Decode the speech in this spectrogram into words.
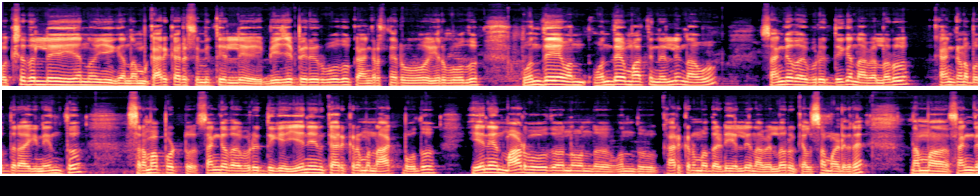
ಪಕ್ಷದಲ್ಲಿ ಏನು ಈಗ ನಮ್ಮ ಕಾರ್ಯಕಾರಿ ಸಮಿತಿಯಲ್ಲಿ ಬಿ ಜೆ ಪಿಯರು ಇರ್ಬೋದು, ಕಾಂಗ್ರೆಸ್ನವರು ಇರ್ಬೋದು, ಒಂದೇ ಒಂದು, ಒಂದೇ ಮಾತಿನಲ್ಲಿ ನಾವು ಸಂಘದ ಅಭಿವೃದ್ಧಿಗೆ ನಾವೆಲ್ಲರೂ ಕಂಕಣಬದ್ಧರಾಗಿ ನಿಂತು ಶ್ರಮಪಟ್ಟು ಸಂಘದ ಅಭಿವೃದ್ಧಿಗೆ ಏನೇನು ಕಾರ್ಯಕ್ರಮವನ್ನು ಹಾಕ್ಬೋದು, ಏನೇನು ಮಾಡ್ಬೋದು ಅನ್ನೋ ಒಂದು ಒಂದು ಕಾರ್ಯಕ್ರಮದ ಅಡಿಯಲ್ಲಿ ನಾವೆಲ್ಲರೂ ಕೆಲಸ ಮಾಡಿದರೆ ನಮ್ಮ ಸಂಘ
